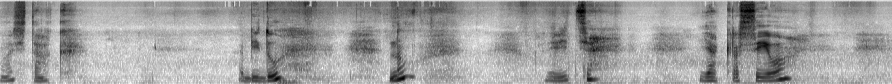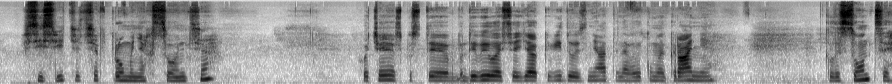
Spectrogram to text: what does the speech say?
Ось так. Обійду. Ну, дивіться, як красиво. Всі світяться в променях сонця. Хоча я спусти... дивилася, як відео зняти на великому екрані, коли сонце,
